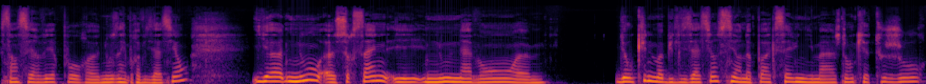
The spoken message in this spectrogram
s'en servir pour nos improvisations. Il y a, nous, sur scène, nous n'avons, il n'y a aucune mobilisation si on n'a pas accès à une image. Donc, il y a toujours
